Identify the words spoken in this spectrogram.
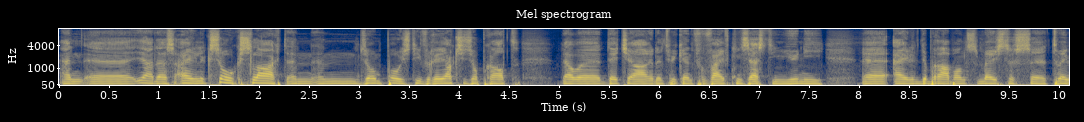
En uh, ja, dat is eigenlijk zo geslaagd en, en zo'n positieve reacties op gehad. Dat we dit jaar in het weekend van 15, 16 juni uh, eigenlijk de Brabantse Meesters uh, eh, 2.0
